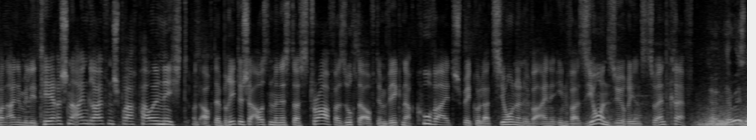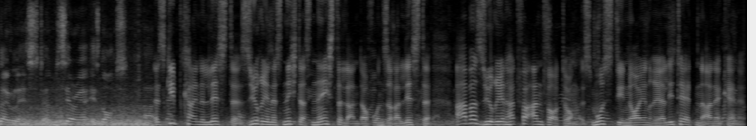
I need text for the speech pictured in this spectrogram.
Von einem militärischen Eingreifen sprach Paul nicht. Und auch der britische Außenminister Straw versuchte auf dem Weg nach Kuwait Spekulationen über eine Invasion Syriens zu entkräften. Es gibt keine Liste. Syrien ist nicht das nächste Land auf unserer Liste. Aber Syrien hat Verantwortung. Es muss die neuen Realitäten anerkennen.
